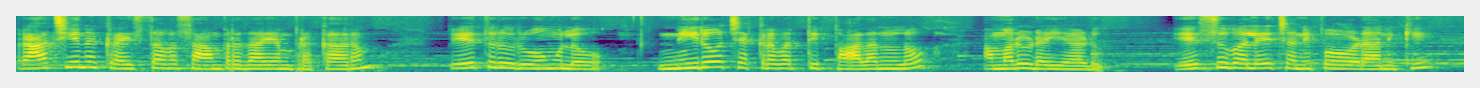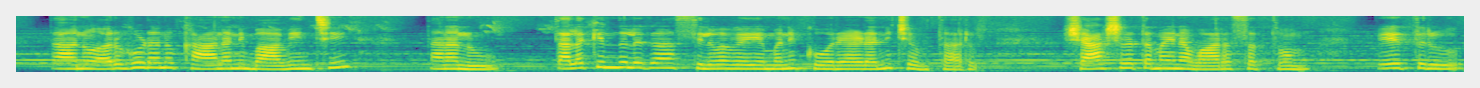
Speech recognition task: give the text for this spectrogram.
ప్రాచీన క్రైస్తవ సాంప్రదాయం ప్రకారం పేతురు రోములో నీరో చక్రవర్తి పాలనలో అమరుడయ్యాడు. యేసువలే చనిపోవడానికి తాను అర్హుడను కానని భావించి తనను తలకిందులుగా సిలువ వేయమని కోరాడని చెబుతారు. శాశ్వతమైన వారసత్వం పేతురు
